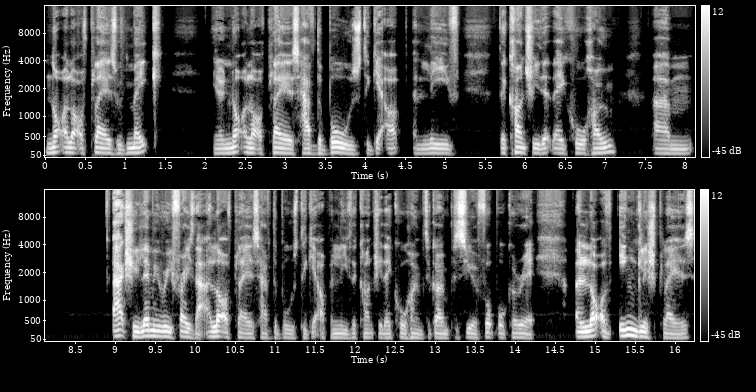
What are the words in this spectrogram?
not a lot of players would make. You know, not a lot of players have the balls to get up and leave the country that they call home. Um, actually, let me rephrase that. A lot of players have the balls to get up and leave the country they call home to go and pursue a football career. A lot of English players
